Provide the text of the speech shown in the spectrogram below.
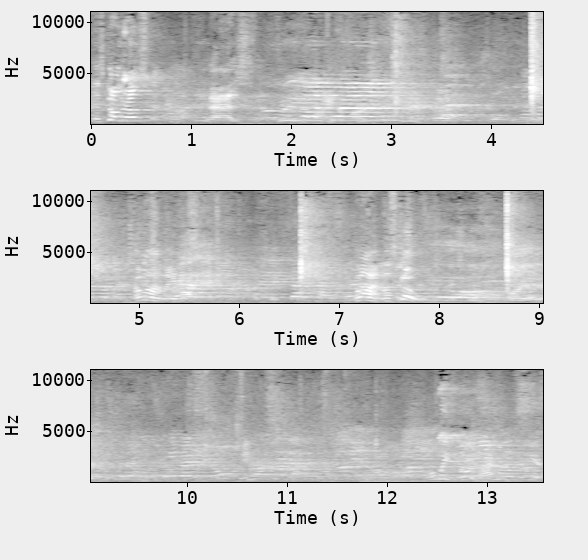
Let's go, girls. Yes. Come on, ladies. Come on, let's go. Oh, yeah, yeah. Oh, wait, wait, I'm over here.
